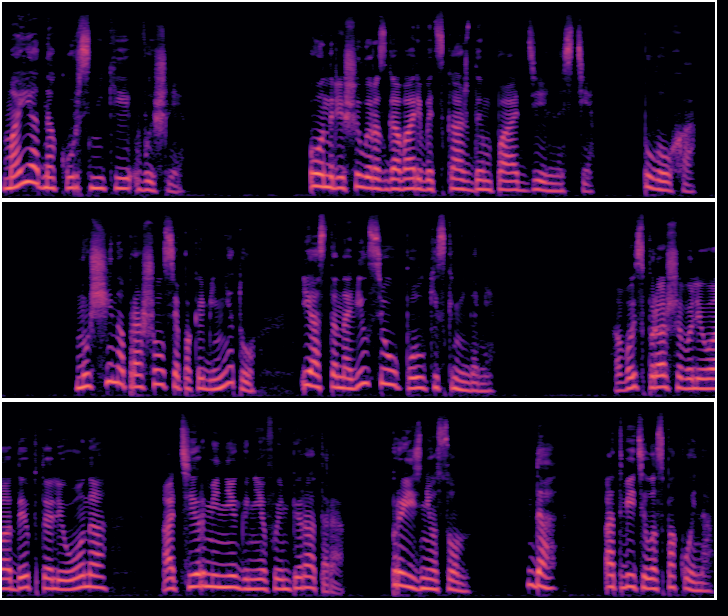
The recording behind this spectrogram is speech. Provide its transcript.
мои однокурсники вышли. Он решил разговаривать с каждым по отдельности. Плохо. Мужчина прошелся по кабинету и остановился у полки с книгами. «Вы спрашивали у адепта Леона о термине «гнев императора», — произнес он. «Да», — ответила спокойно.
